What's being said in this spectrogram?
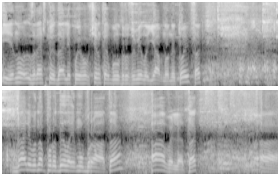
і ну, зрештою, далі по його вчинках було зрозуміло явно не той, так? Далі вона породила йому брата Авеля, так? А,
